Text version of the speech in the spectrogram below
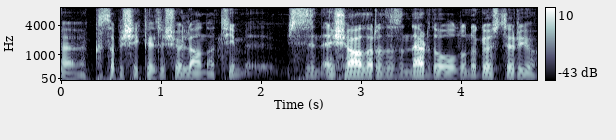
ee, kısa bir şekilde şöyle anlatayım. Sizin eşyalarınızın nerede olduğunu gösteriyor.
